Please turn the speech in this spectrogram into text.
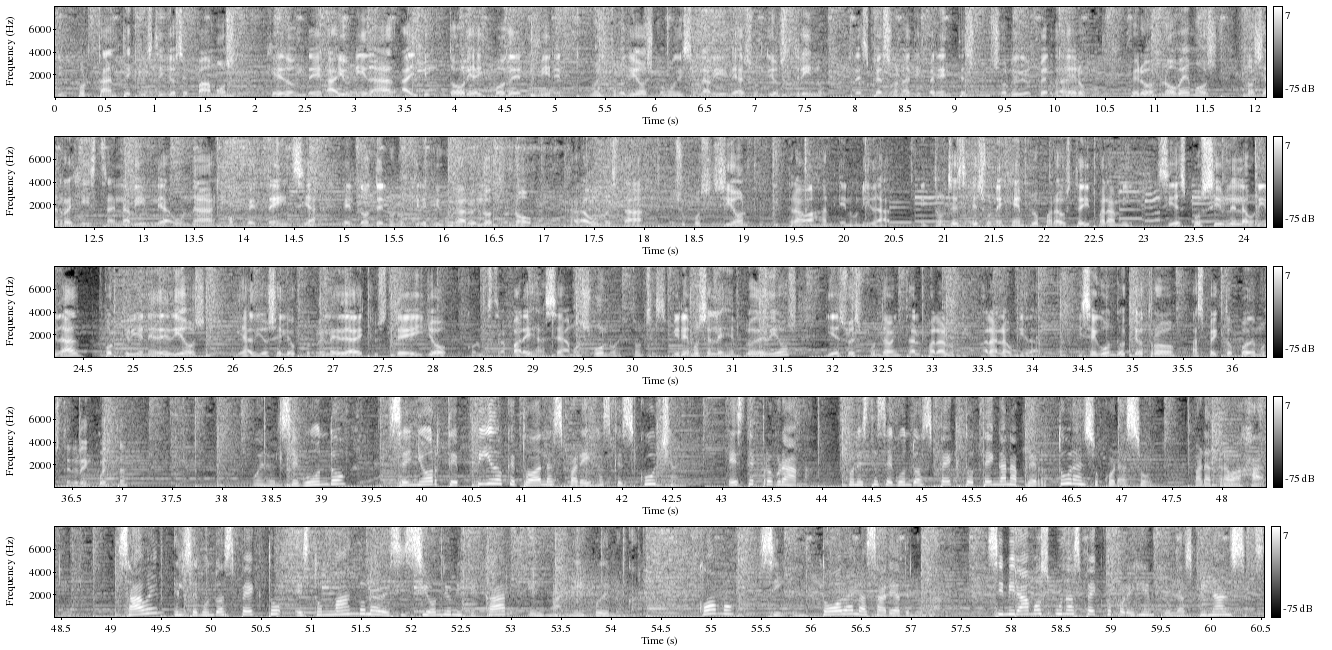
Importante que usted y yo sepamos que donde hay unidad hay victoria, hay poder. Miren, nuestro Dios, como dice la Biblia, es un Dios trino, tres personas diferentes, un solo Dios verdadero. Pero no vemos, no se registra en la Biblia una competencia en donde el uno quiere figurar o el otro. No, cada uno está en su posición y trabajan en unidad. Entonces es un ejemplo para usted y para mí. Si es posible la unidad, porque viene de Dios y a Dios se le ocurrió la idea de que usted y yo con nuestra pareja seamos uno. Entonces miremos el ejemplo de Dios y eso es fundamental para la, uni- para la unidad. Y segundo, ¿qué otro aspecto podemos tener en cuenta? Bueno, el segundo, Señor, te pido que todas las parejas que escuchan este programa con este segundo aspecto tengan apertura en su corazón para trabajarlo. ¿Saben? El segundo aspecto es tomando la decisión de unificar el manejo del hogar. ¿Cómo? Sí, en todas las áreas del hogar. Si miramos un aspecto, por ejemplo, las finanzas,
